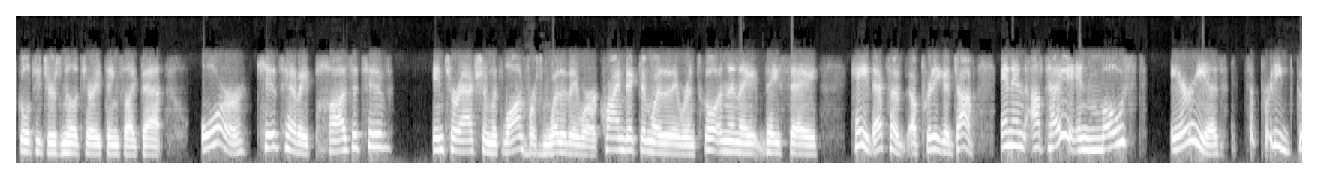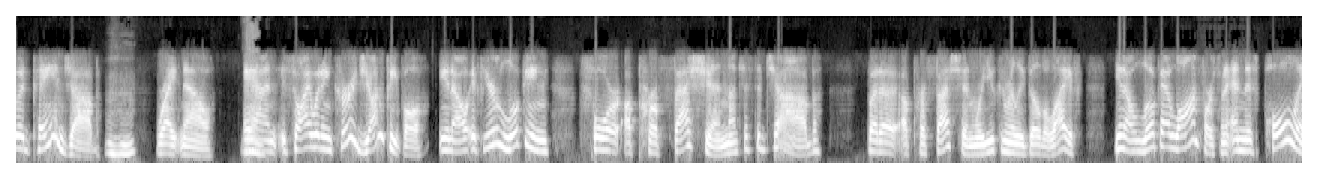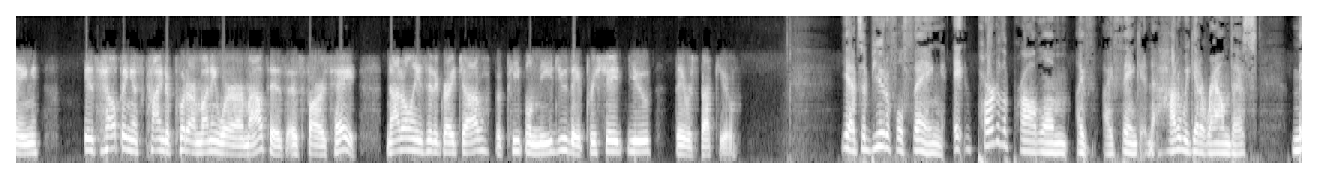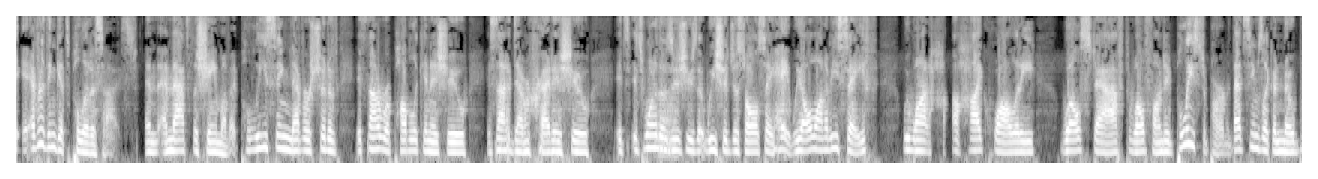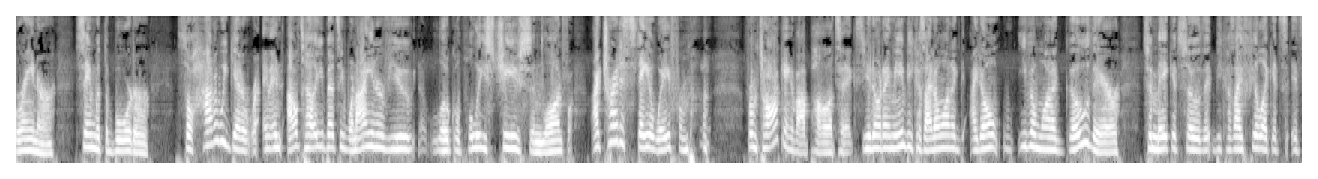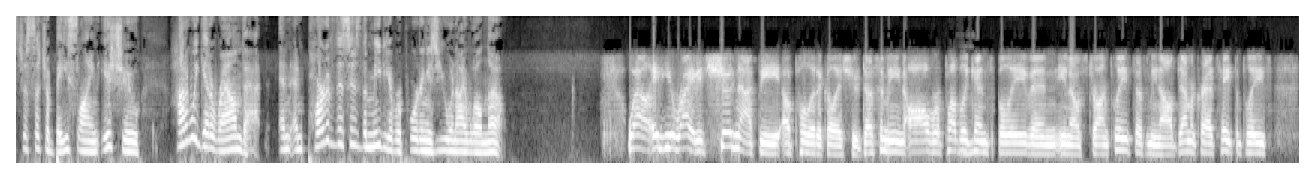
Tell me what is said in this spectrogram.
School teachers, military, things like that. Or kids have a positive interaction with law enforcement, whether they were a crime victim, whether they were in school, and then they, they say, hey, that's a, a pretty good job. And then I'll tell you, in most areas, it's a pretty good paying job mm-hmm. right now. Yeah. And so I would encourage young people, you know, if you're looking for a profession, not just a job, but a, a profession where you can really build a life, you know, look at law enforcement. And this polling is helping us kind of put our money where our mouth is as far as, hey, not only is it a great job, but people need you, they appreciate you, they respect you. Yeah, it's a beautiful thing. It, part of the problem, I, I think, and how do we get around this? Everything gets politicized, and, and that's the shame of it. Policing never should have, it's not a Republican issue. It's not a Democrat issue. It's, it's one of those issues that we should just all say, hey, we all want to be safe. We want a high quality, well staffed, well funded police department. That seems like a no brainer. Same with the border. So how do we get it? I mean, I'll tell you, Betsy, when I interview local police chiefs and law enforcement, I try to stay away from, from talking about politics. You know what I mean? Because I don't want to, I don't even want to go there to make it so that, because I feel like it's, it's just such a baseline issue. How do we get around that? And, and part of this is the media reporting, as you and I well know. Well, it, you're right. It should not be a political issue. Doesn't mean all Republicans mm-hmm. believe in, you know, strong police. Doesn't mean all Democrats hate the police.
